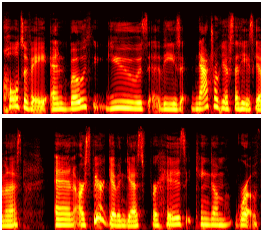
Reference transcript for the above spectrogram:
cultivate and both use these natural gifts that He has given us and our spirit given gifts for His kingdom growth.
